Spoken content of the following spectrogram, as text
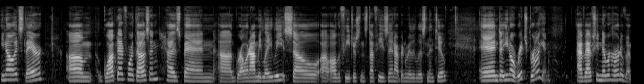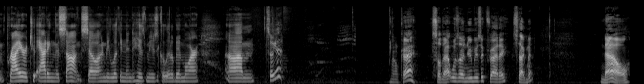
You know, it's there. Um, Guapdad 4000 has been uh, growing on me lately, so uh, all the features and stuff he's in, I've been really listening to. And uh, you know, Rich Brian, I've actually never heard of him prior to adding this song, so I'm gonna be looking into his music a little bit more. Um, so yeah, Okay. So that was our New Music Friday segment. Now,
